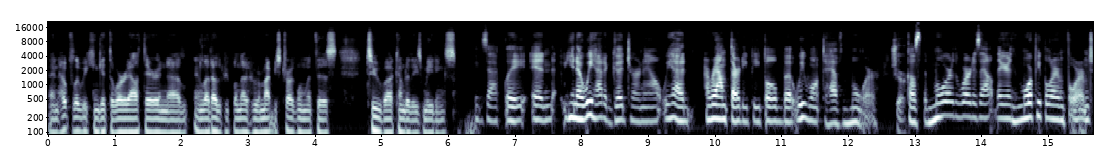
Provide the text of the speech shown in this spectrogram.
and hopefully we can get the word out there and uh, and let other people know who might be struggling with this to uh, come to these meetings. Exactly. And, you know, we had a good turnout. We had around 30 people, but we want to have more. Sure. Because the more the word is out there and the more people are informed,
